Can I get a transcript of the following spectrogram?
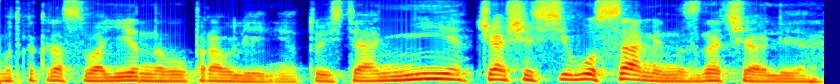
вот как раз военного управления. То есть они чаще всего сами назначали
